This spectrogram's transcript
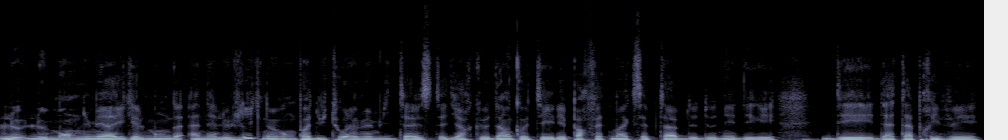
le, monde numérique et le monde analogique ne vont pas du tout à la même vitesse. C'est-à-dire que d'un côté, il est parfaitement acceptable de donner des, des privées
